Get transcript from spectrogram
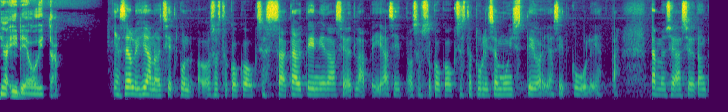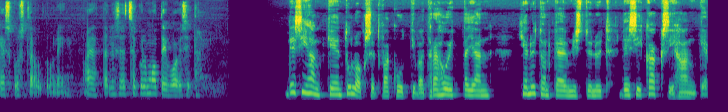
ja ideoita. Ja se oli hienoa, että sit kun osastokokouksessa käytiin niitä asioita läpi ja sitten osastokokouksesta tuli se muistio ja sitten kuuli, että tämmöisiä asioita on keskusteltu, niin ajattelisin, että se kyllä motivoi sitä. DESI-hankkeen tulokset vakuuttivat rahoittajan ja nyt on käynnistynyt DESI 2-hanke.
